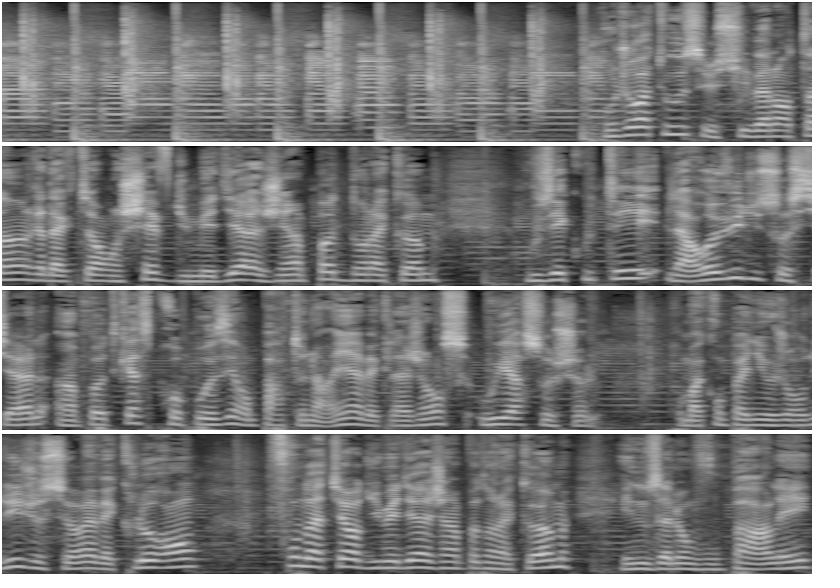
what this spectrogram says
Bye. Bonjour à tous, je suis Valentin, rédacteur en chef du média J'ai un pote dans la com. Vous écoutez La Revue du Social, un podcast proposé en partenariat avec l'agence We Are Social. Pour m'accompagner aujourd'hui, je serai avec Laurent, fondateur du média J'ai un pote dans la com, et nous allons vous parler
